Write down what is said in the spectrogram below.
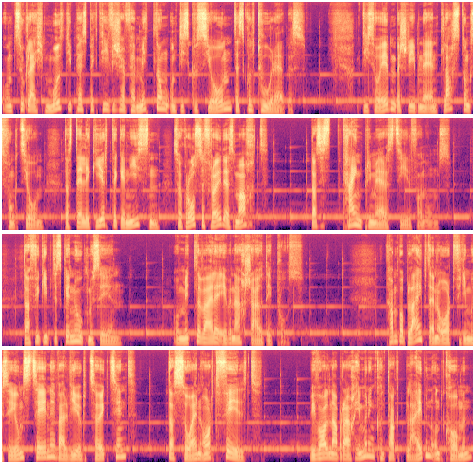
und zugleich multiperspektivische Vermittlung und Diskussion des Kulturerbes. Die soeben beschriebene Entlastungsfunktion, das delegierte Genießen, so große Freude es macht, das ist kein primäres Ziel von uns. Dafür gibt es genug Museen und mittlerweile eben auch Schaudepots. Campo bleibt ein Ort für die Museumsszene, weil wir überzeugt sind, dass so ein Ort fehlt. Wir wollen aber auch immer in Kontakt bleiben und kommen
